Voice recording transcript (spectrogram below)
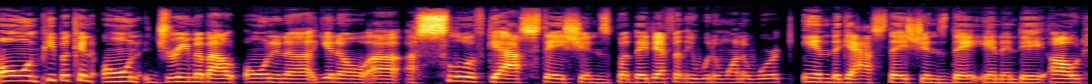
own people can own dream about owning a you know a, a, slew of gas stations but they definitely wouldn't want to work in the gas stations day in and day out.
